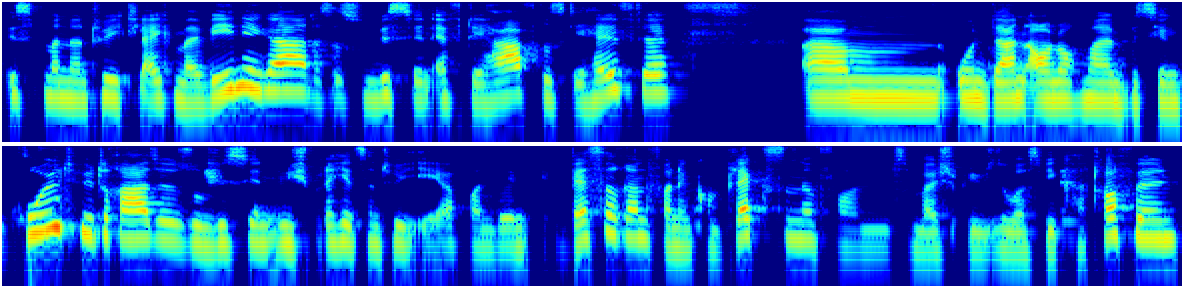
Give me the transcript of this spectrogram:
isst man natürlich gleich mal weniger. Das ist so ein bisschen FDH, frisst die Hälfte. Ähm, und dann auch noch mal ein bisschen Kohlenhydrate, so ein bisschen, und ich spreche jetzt natürlich eher von den besseren, von den komplexen, von zum Beispiel sowas wie Kartoffeln.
